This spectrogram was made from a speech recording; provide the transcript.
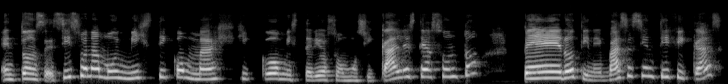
Entonces, sí suena muy místico, mágico, misterioso, musical este asunto, pero tiene bases científicas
